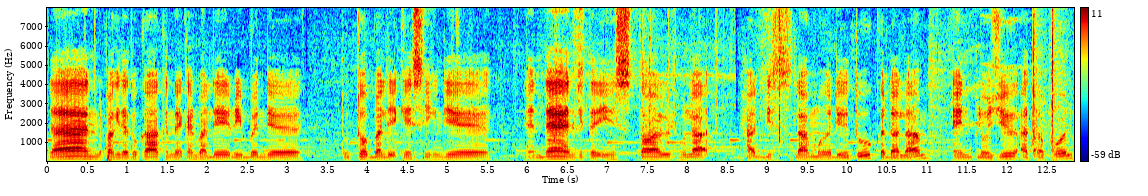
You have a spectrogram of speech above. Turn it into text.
Dan lepas kita tukar Connectkan balik ribbon dia tutup balik casing dia. And then kita install pula hard disk lama dia tu ke dalam enclosure ataupun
